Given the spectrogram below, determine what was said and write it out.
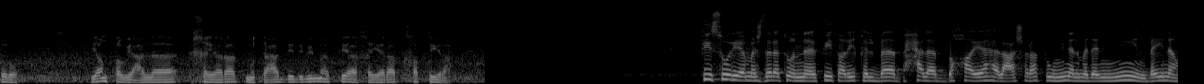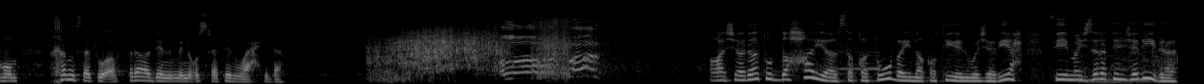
طرق ينطوي على خيارات متعددة بما فيها خيارات خطيرة. في سوريا مجزرة في طريق الباب حلب ضحاياها العشرات من المدنيين بينهم خمسة أفراد من أسرة واحدة. عشرات الضحايا سقطوا بين قتيل وجريح في مجزرة جديدة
